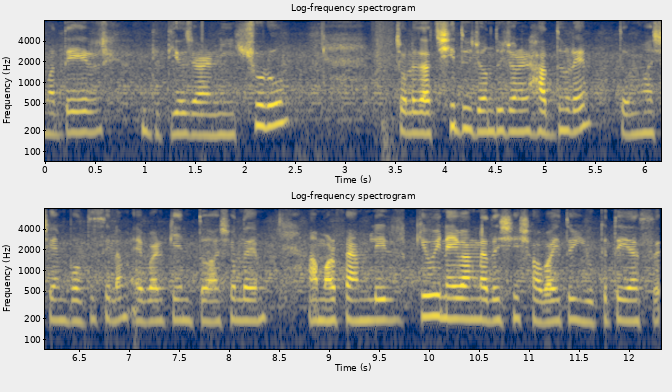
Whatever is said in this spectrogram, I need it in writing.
আমাদের দ্বিতীয় জার্নি শুরু। চলে যাচ্ছি দুজন দুজনের হাত ধরে। তো নুহাসকে আমি বলতেছিলাম, এবার কিন্তু আসলে আমার ফ্যামিলির কেউই নেই বাংলাদেশে, সবাই তো ইউকেতেই আছে।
